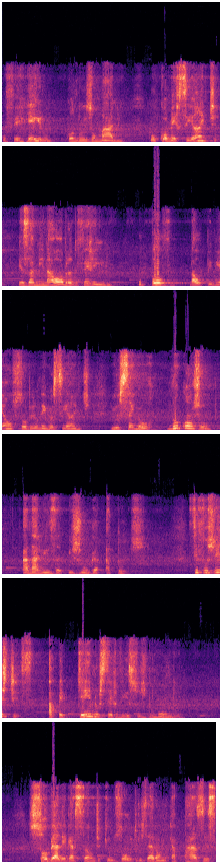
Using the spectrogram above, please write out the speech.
o ferreiro conduz o malho. O comerciante examina a obra do ferreiro. O povo dá opinião sobre o negociante. E o Senhor, no conjunto, analisa e julga a todos. Se fugistes a pequenos serviços do mundo, sob a alegação de que os outros eram incapazes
